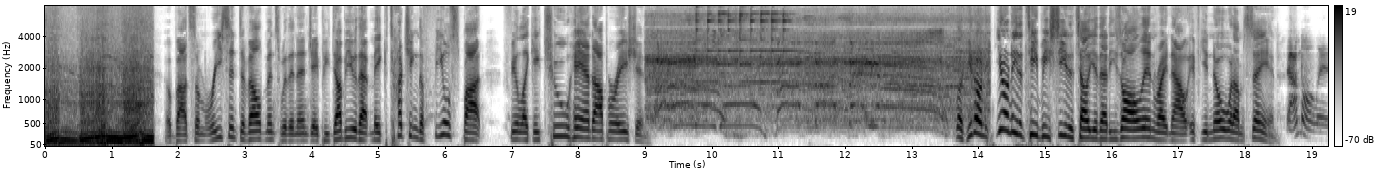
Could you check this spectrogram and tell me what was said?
about some recent developments within NJPW that make touching the feel spot feel like a two hand operation. Look, you don't you don't need a TBC to tell you that he's all in right now if you know what I'm saying. I'm all in.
